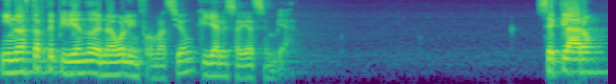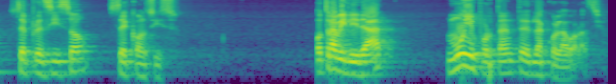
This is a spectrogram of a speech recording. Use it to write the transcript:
y no estarte pidiendo de nuevo la información que ya les habías enviado. Sé claro, sé preciso, sé conciso. Otra habilidad muy importante es la colaboración.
